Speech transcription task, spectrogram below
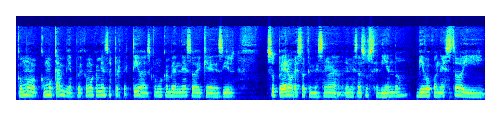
¿cómo, ¿cómo cambia? Pues, ¿cómo cambian esas perspectivas? ¿Cómo cambian eso de que decir supero esto que me está, me está sucediendo, vivo con esto y,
